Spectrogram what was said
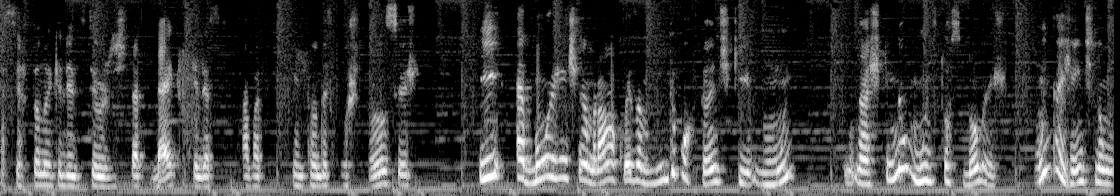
acertando aqueles seus step backs que ele estava tentando as constâncias. E é bom a gente lembrar uma coisa muito importante que muito, acho que não muito torcedor, mas muita gente não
